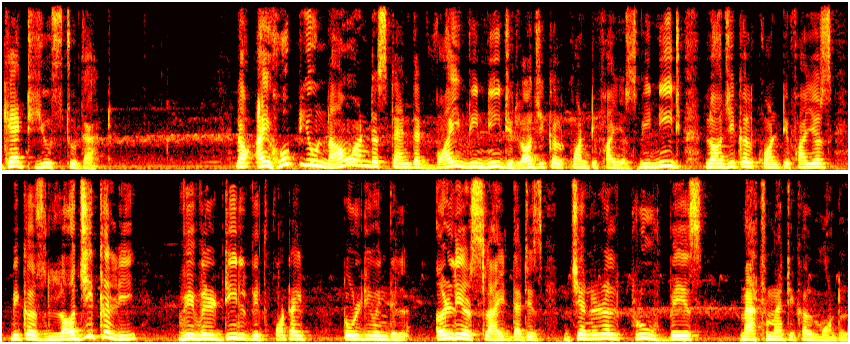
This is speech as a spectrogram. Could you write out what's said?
get used to that. Now, I hope you now understand that why we need logical quantifiers. We need logical quantifiers because logically we will deal with what I told you in the earlier slide that is general proof-based mathematical model.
